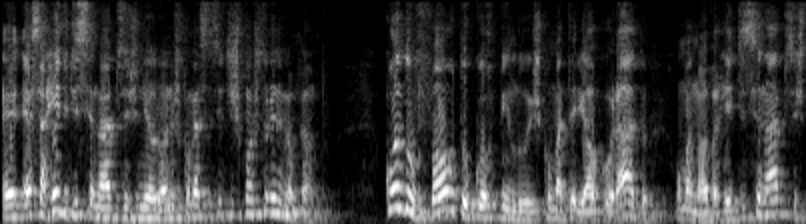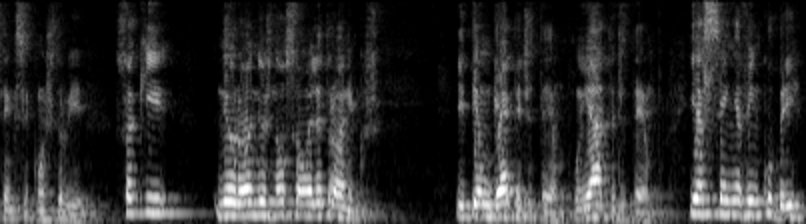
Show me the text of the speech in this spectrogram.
é, essa rede de sinapses de neurônios começa a se desconstruir no meu campo. Quando volta o corpo em luz com material curado, uma nova rede de sinapses tem que se construir. Só que neurônios não são eletrônicos. E tem um gap de tempo, um hiato de tempo. E a senha vem cobrir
